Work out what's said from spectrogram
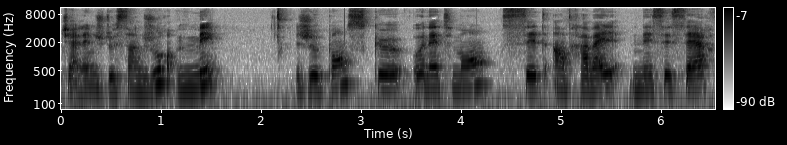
challenge de 5 jours, mais je pense que honnêtement c'est un travail nécessaire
